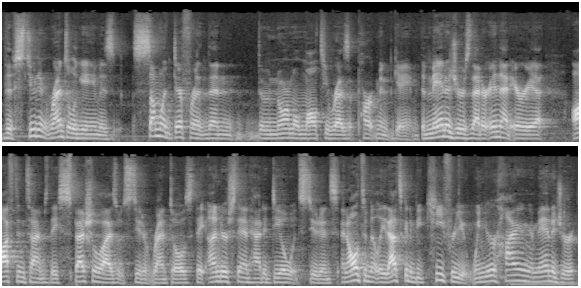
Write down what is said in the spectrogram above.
the student rental game is somewhat different than the normal multi-res apartment game. The managers that are in that area oftentimes they specialize with student rentals. They understand how to deal with students. And ultimately that's going to be key for you. When you're hiring a manager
